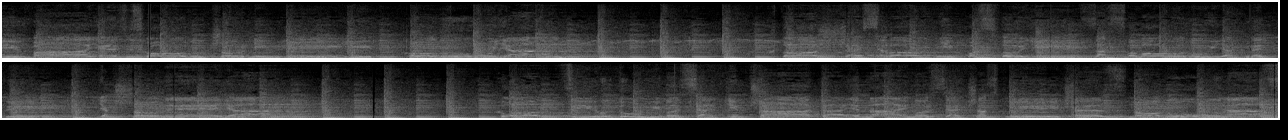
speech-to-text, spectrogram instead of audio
Червоний зі сходу чорні мрії холуям. Хто ще сьогодні постоїть за свободу, як не ти, якщо не я? Хлопці, гуртуймося, дівчата, єднаймося, час кличе знову нас.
